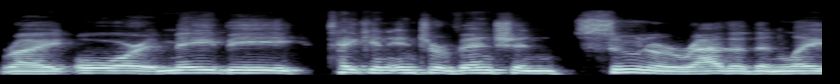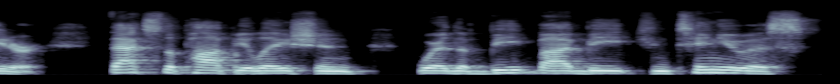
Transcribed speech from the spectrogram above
right? Or it may be taking intervention sooner rather than later. That's the population where the beat by beat continuous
